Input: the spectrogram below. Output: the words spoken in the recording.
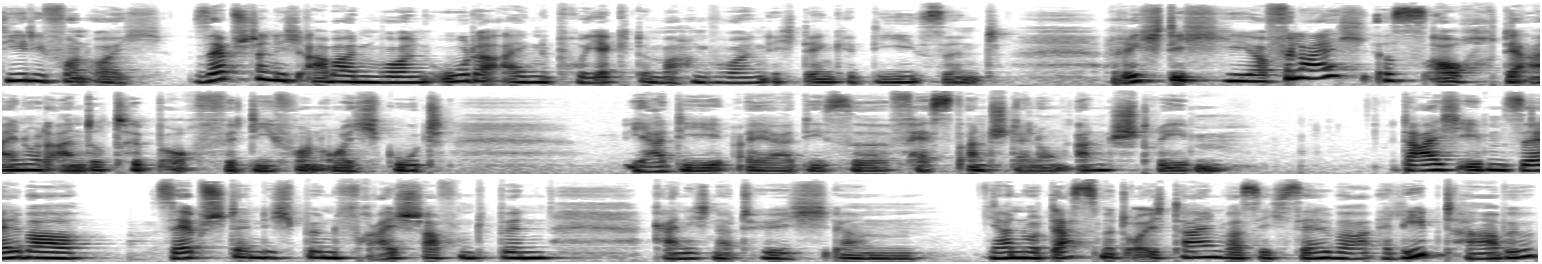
die, die von euch selbstständig arbeiten wollen oder eigene Projekte machen wollen, ich denke, die sind richtig hier. Vielleicht ist auch der ein oder andere Tipp auch für die von euch gut, ja, die ja diese Festanstellung anstreben. Da ich eben selber selbstständig bin, freischaffend bin, kann ich natürlich ähm, ja nur das mit euch teilen, was ich selber erlebt habe.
